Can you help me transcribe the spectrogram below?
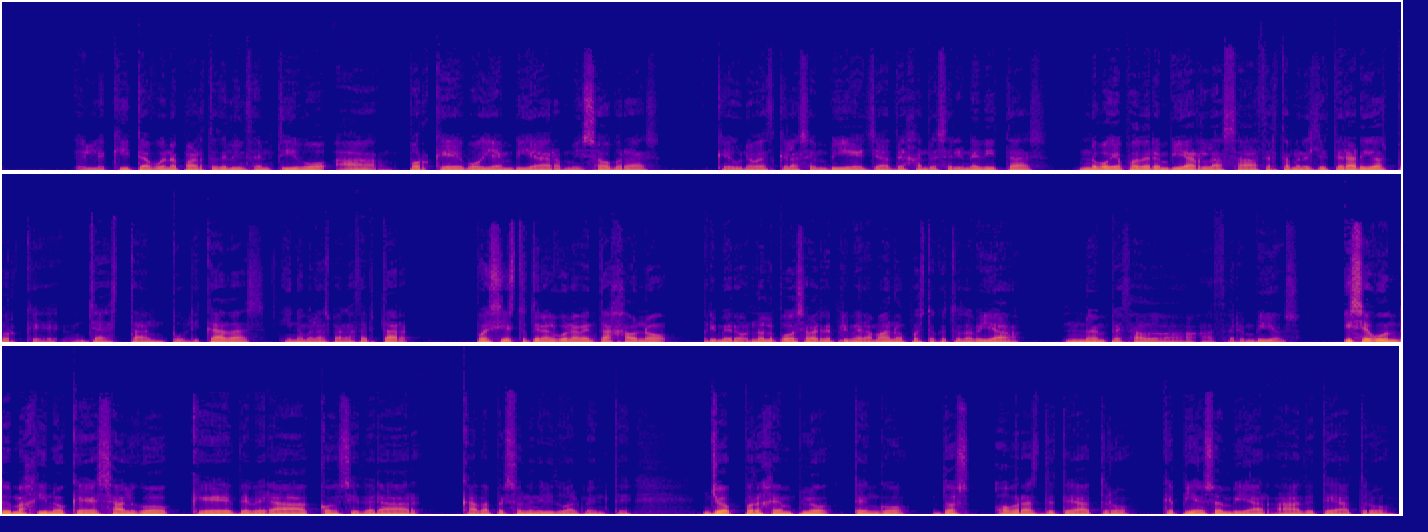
le quita buena parte del incentivo a por qué voy a enviar mis obras, que una vez que las envíe ya dejan de ser inéditas, no voy a poder enviarlas a certámenes literarios porque ya están publicadas y no me las van a aceptar. Pues si esto tiene alguna ventaja o no, primero no lo puedo saber de primera mano, puesto que todavía no he empezado a hacer envíos. Y segundo, imagino que es algo que deberá considerar cada persona individualmente. Yo, por ejemplo, tengo dos obras de teatro que pienso enviar a de teatro.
